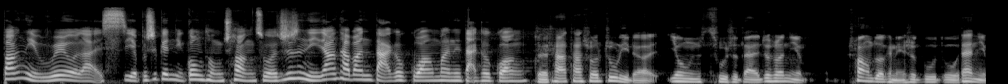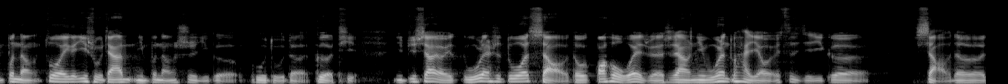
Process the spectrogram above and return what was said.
帮你 realize，也不是跟你共同创作，就是你让他帮你打个光，帮你打个光。对他他说助理的用处是在，就说你创作肯定是孤独，但你不能作为一个艺术家，你不能是一个孤独的个体。你必须要有，无论是多小，都包括我也觉得是这样。你无论多少，也有自己一个小的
